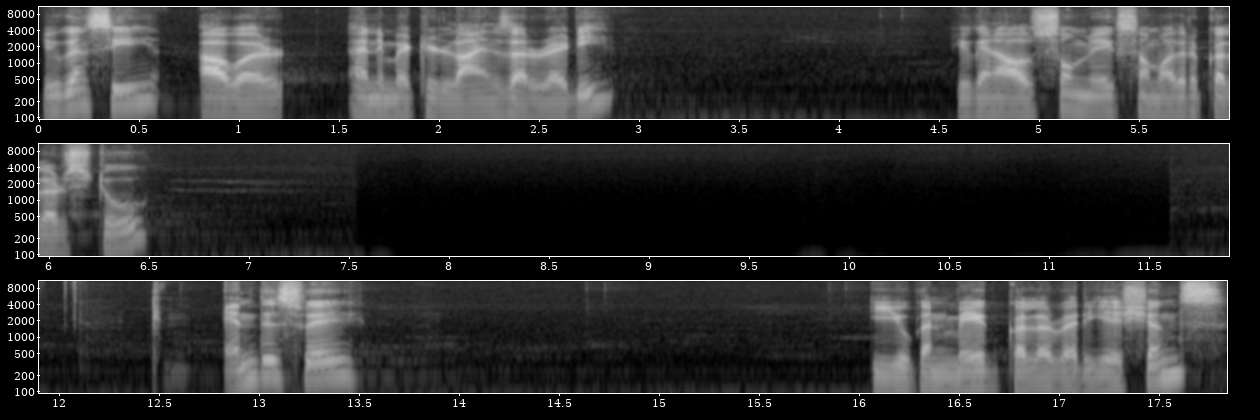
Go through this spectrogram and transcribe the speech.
You can see our animated lines are ready. You can also make some other colors too. In this way, you can make color variations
